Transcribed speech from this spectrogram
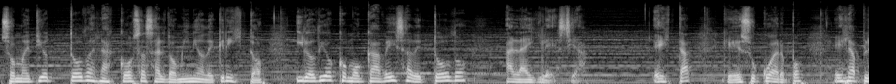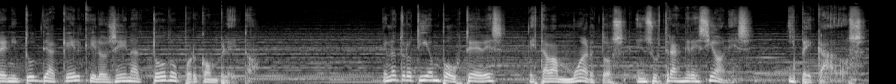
sometió todas las cosas al dominio de Cristo y lo dio como cabeza de todo a la iglesia. Esta, que es su cuerpo, es la plenitud de aquel que lo llena todo por completo. En otro tiempo ustedes estaban muertos en sus transgresiones y pecados,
